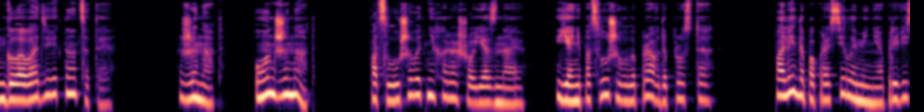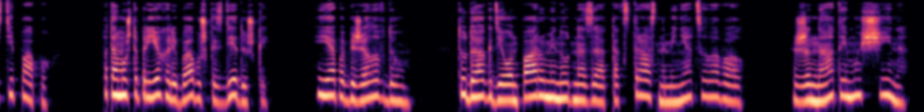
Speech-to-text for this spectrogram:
Глава девятнадцатая. Женат. Он женат. Подслушивать нехорошо, я знаю. Я не подслушивала, правда, просто... Полина попросила меня привести папу, потому что приехали бабушка с дедушкой. Я побежала в дом. Туда, где он пару минут назад так страстно меня целовал. Женатый мужчина.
